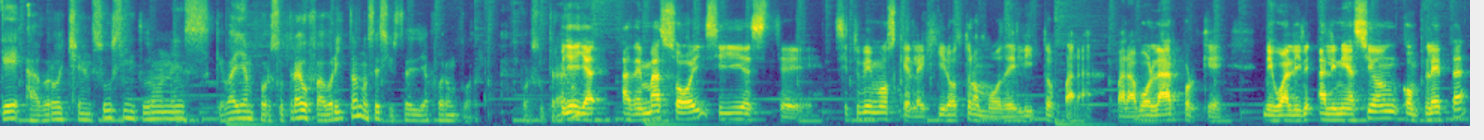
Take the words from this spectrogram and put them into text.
que abrochen sus cinturones, que vayan por su trago favorito, no sé si ustedes ya fueron por, por su trago. Oye, ya, además hoy sí, este, sí tuvimos que elegir otro modelito para, para volar porque, digo, alineación completa.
